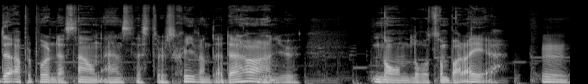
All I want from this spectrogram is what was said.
det, apropå den där Sound Ancestors-skivan där, där har han ju någon låt som bara är mm,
